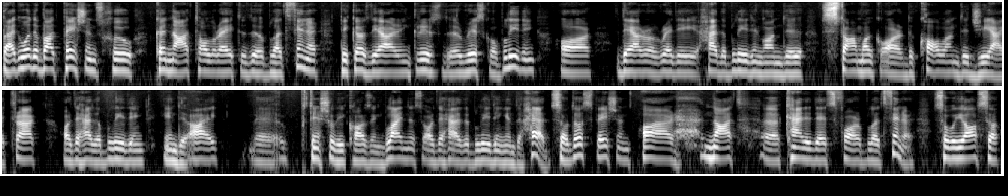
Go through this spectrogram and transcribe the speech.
But what about patients who cannot tolerate the blood thinner because they are increased the risk of bleeding or they are already had a bleeding on the stomach or the colon, the GI tract, or they had a bleeding in the eye, uh, potentially causing blindness, or they had a bleeding in the head. So those patients are not uh, candidates for blood thinner. So we also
